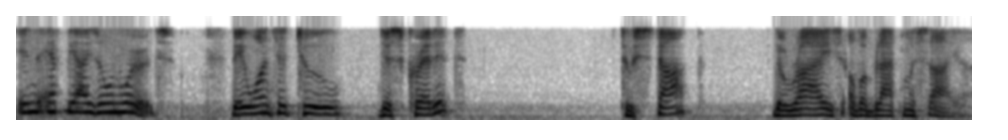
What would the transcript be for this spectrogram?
In the FBI's own words, they wanted to discredit, to stop the rise of a black messiah.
